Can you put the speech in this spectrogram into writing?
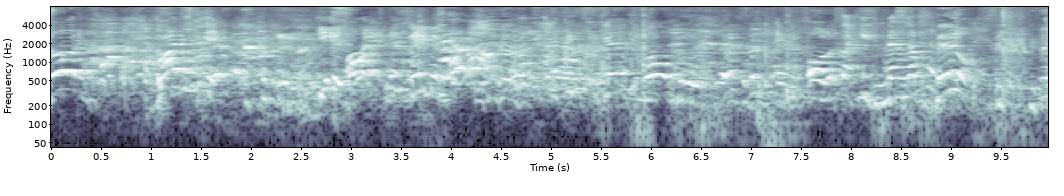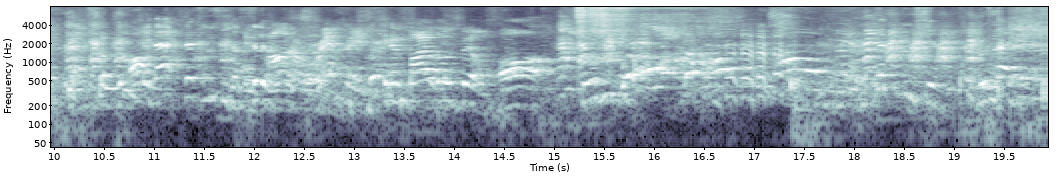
blood and riding with it. he is, oh. right- his name is, Get him some more blood. Oh, looks like he's messing up bills. Oh, that, that solution's a silly on a rampage. Look at him file those bills. Oh, Oh, that solution. Looks like it's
